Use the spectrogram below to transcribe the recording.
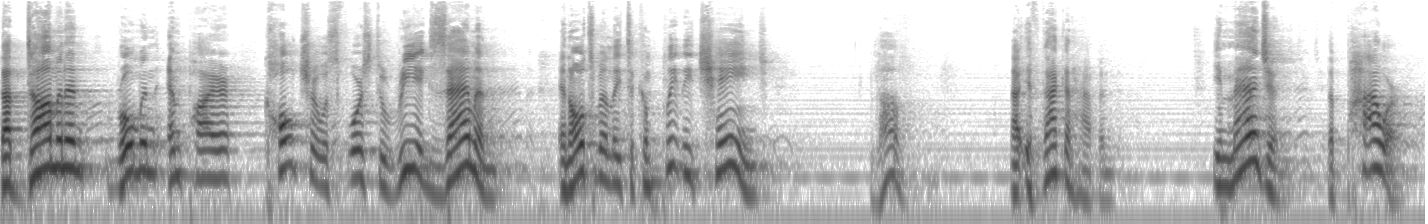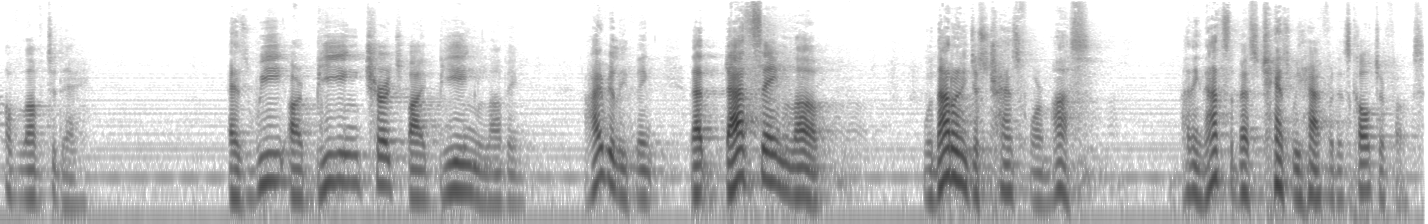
The dominant Roman Empire culture was forced to re examine and ultimately to completely change love. Now, if that could happen, imagine the power of love today as we are being church by being loving. I really think that that same love will not only just transform us, I think that's the best chance we have for this culture, folks,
